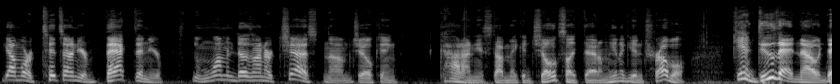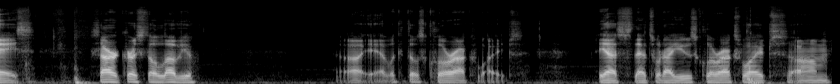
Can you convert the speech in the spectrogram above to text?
You got more tits on your back than your woman does on her chest. No, I'm joking. God, I need to stop making jokes like that. I'm going to get in trouble. Can't do that nowadays. Sorry, Crystal. Love you. Oh, uh, yeah. Look at those Clorox wipes. Yes, that's what I use, Clorox wipes. Um,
